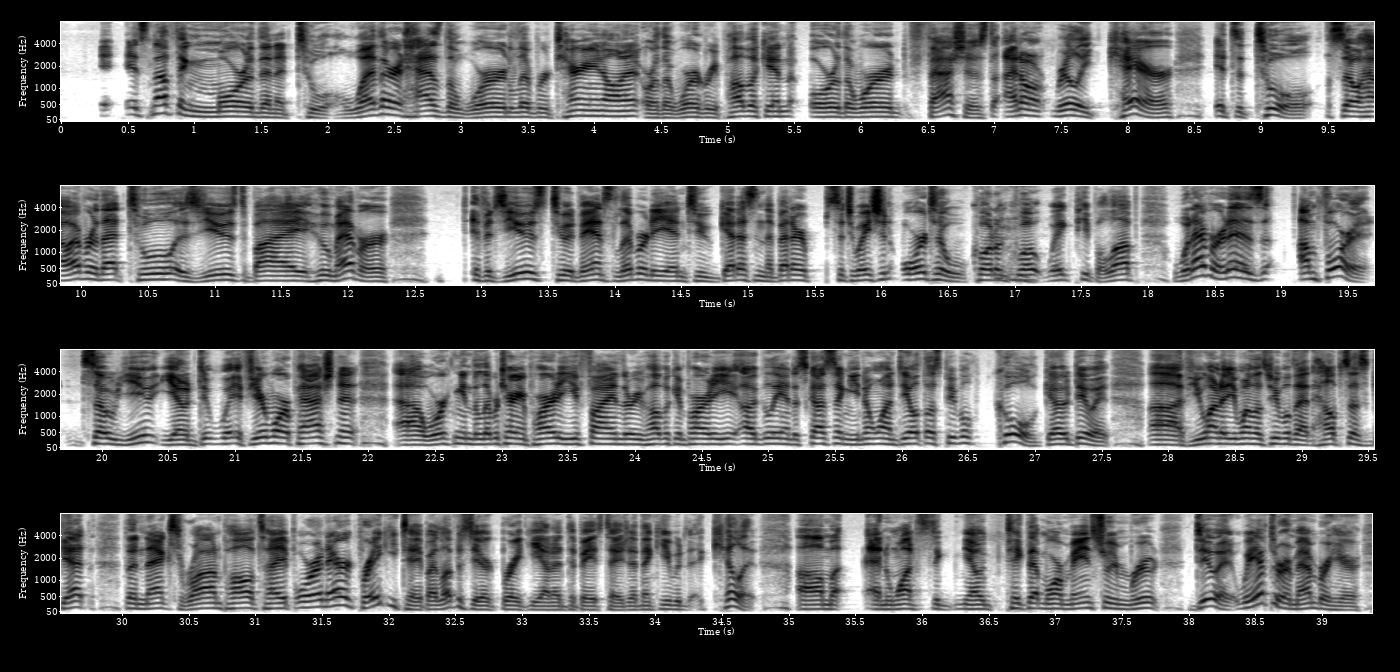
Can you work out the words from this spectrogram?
it's nothing more than a tool. Whether it has the word libertarian on it, or the word Republican, or the word fascist, I don't really care. It's a tool. So, however that tool is used by whomever, if it's used to advance liberty and to get us in the better situation, or to quote unquote wake people up, whatever it is, I'm for it. So you you know do, if you're more passionate uh, working in the Libertarian Party, you find the Republican Party ugly and disgusting. You don't want to deal with those people. Cool, go do it. Uh, if you want to be one of those people that helps us get the next Ron Paul type or an Eric Brakey type, I'd love to see Eric Brakey on a debate stage. I think he would kill it. Um, and wants to you know take that more mainstream route, do it. We have to remember here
